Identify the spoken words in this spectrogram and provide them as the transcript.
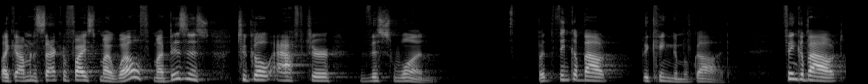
like I'm going to sacrifice my wealth, my business, to go after this one. But think about the kingdom of God. Think about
